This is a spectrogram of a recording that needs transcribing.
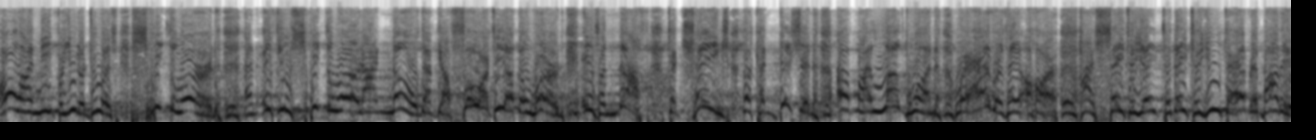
All I need for you to do is speak the word. And if you speak the word, I know that the authority of the word is enough to change the condition of my loved one wherever they are. I say to you today to you, to everybody,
